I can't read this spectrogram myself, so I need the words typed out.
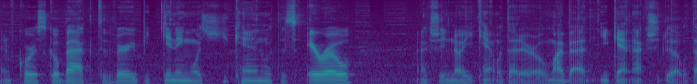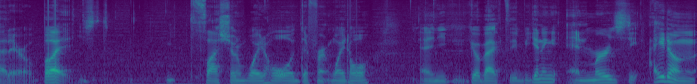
and of course go back to the very beginning, which you can with this arrow. Actually, no, you can't with that arrow. My bad. You can't actually do that with that arrow. But flash a white hole, a different white hole, and you can go back to the beginning and merge the item.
